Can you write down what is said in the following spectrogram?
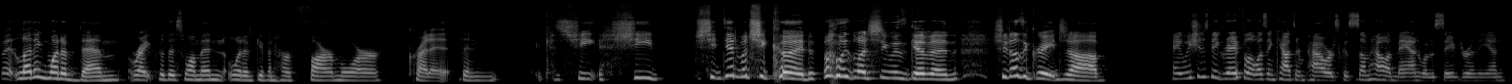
But letting one of them write for this woman would have given her far more credit than cuz she she she did what she could with what she was given. She does a great job. Hey, we should just be grateful it wasn't Katharyn Powers because somehow a man would have saved her in the end.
